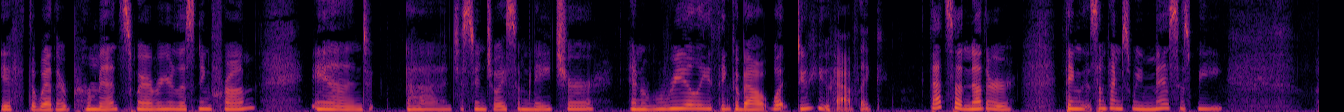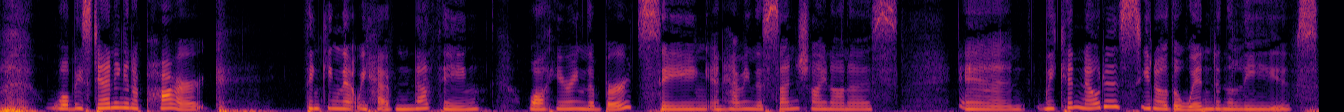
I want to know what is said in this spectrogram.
if the weather permits, wherever you're listening from, and uh, just enjoy some nature and really think about what do you have. Like that's another thing that sometimes we miss is we will be standing in a park thinking that we have nothing while hearing the birds sing and having the sunshine on us. And we can notice, you know, the wind and the leaves.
